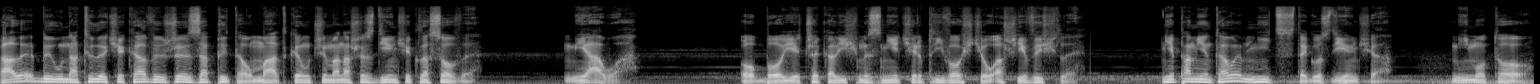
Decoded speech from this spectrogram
Ale był na tyle ciekawy, że zapytał matkę, czy ma nasze zdjęcie klasowe. Miała. Oboje czekaliśmy z niecierpliwością, aż je wyślę. Nie pamiętałem nic z tego zdjęcia. Mimo to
